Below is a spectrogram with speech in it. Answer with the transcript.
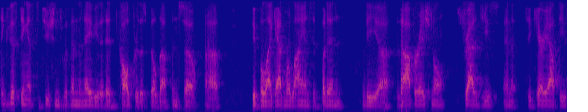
existing institutions within the Navy that had called for this buildup, and so uh, people like Admiral Lyons had put in the uh, the operational strategies and to carry out these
